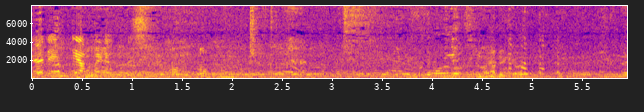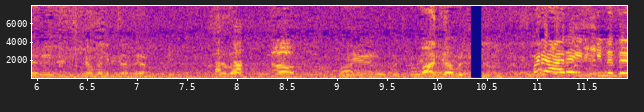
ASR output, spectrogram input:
ഞാൻ എന്റെ അമ്മയുടെ കൂടെ. ആരാ ഇരിക്കുന്നത്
